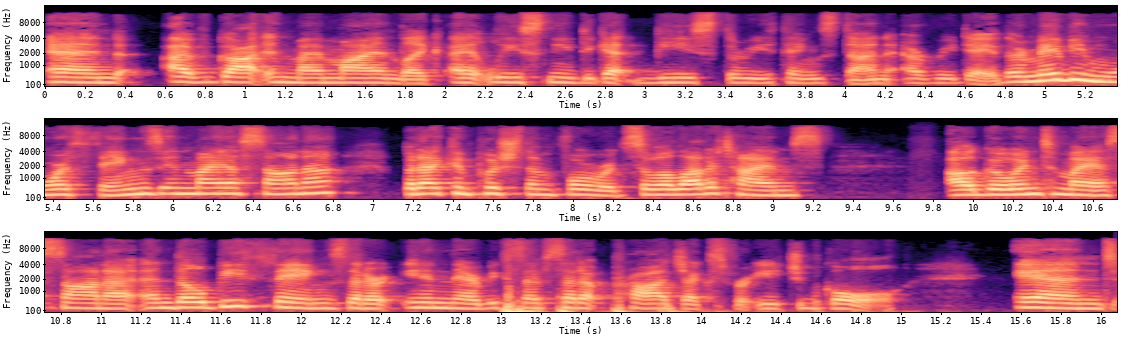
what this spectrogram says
And I've got in my mind, like, I at least need to get these three things done every day. There may be more things in my Asana, but I can push them forward. So a lot of times I'll go into my Asana and there'll be things that are in there because I've set up projects for each goal. And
